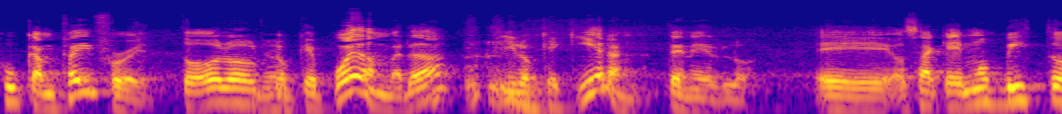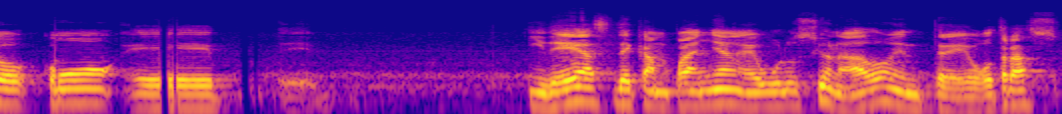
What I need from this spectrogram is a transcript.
who can pay for it? Todos los los que puedan, ¿verdad? Y los que quieran tenerlo. Eh, o sea que hemos visto cómo ideas de campaña han evolucionado entre otras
